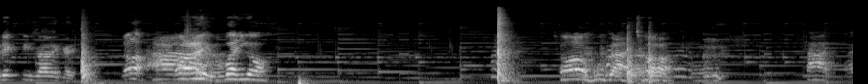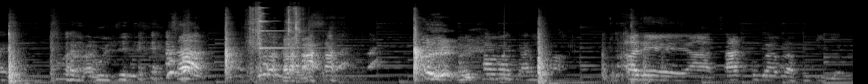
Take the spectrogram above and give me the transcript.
પ્રેક્ટિસ આવે કઈ. ચલો. ઓય ઊભા રહ્યો. છ ભૂગા છ. સાત આય, તમારી ભૂલ છે. સાત. ચાલીમાં. અરે યાર સાત ફુગા આપણા ફૂટી ગયા.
